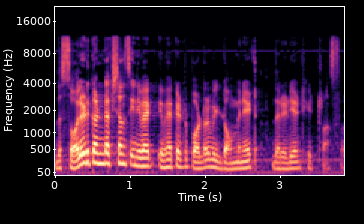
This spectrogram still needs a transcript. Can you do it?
the solid conductions in evac evacuated powder will dominate the radiant heat transfer.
